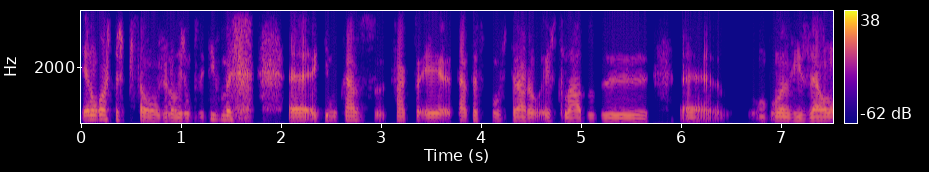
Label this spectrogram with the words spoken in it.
eu não gosto da expressão jornalismo positivo, mas aqui no caso, de facto, é- trata-se de mostrar este lado de uma visão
